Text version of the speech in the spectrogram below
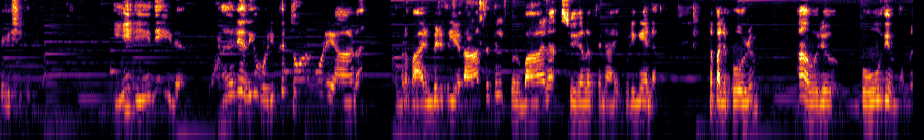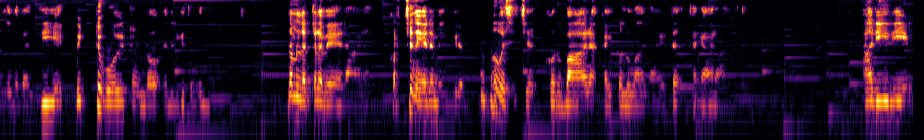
പ്രവേശിക്കുന്നത് ഈ രീതിയിൽ വളരെയധികം ഒരുക്കത്തോടു കൂടിയാണ് നമ്മുടെ പാരമ്പര്യത്തിൽ യഥാർത്ഥത്തിൽ കുർബാന സ്വീകരണത്തിനായി ഒരുങ്ങേണ്ടത്. പലപ്പോഴും ആ ഒരു ബോധ്യം നമ്മളിൽ നിന്ന് വലിയ വിട്ടുപോയിട്ടുണ്ടോ എന്ന് എനിക്ക് തോന്നുന്നു. നമ്മൾ എത്ര പേരാണ് കുറച്ചു നേരമെങ്കിലും ഉപവസിച്ച് കുർബാന കൈക്കൊള്ളുവാനായിട്ട് തയ്യാറാകുന്നത്. ആ രീതിയിൽ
